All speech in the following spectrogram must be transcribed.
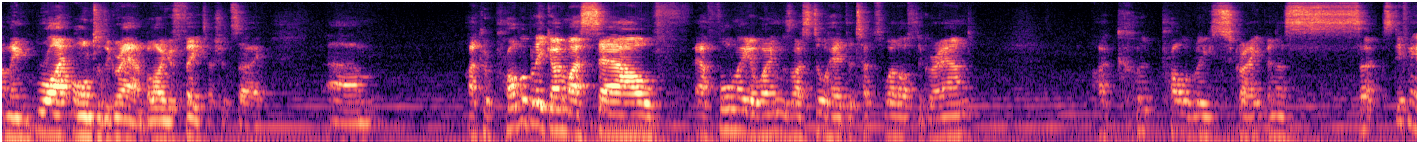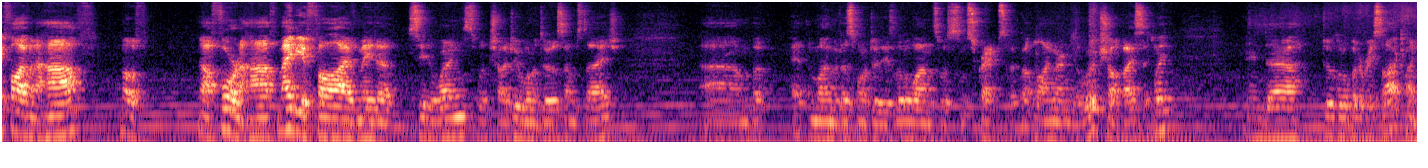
I mean, right onto the ground, below your feet, I should say. Um, I could probably go myself, our four metre wings, I still had the tips well off the ground. I could probably scrape in a six, definitely a five and a half, not a, no, four and a half, maybe a five metre set of wings, which I do want to do at some stage. Um, but at the moment I just want to do these little ones with some scraps that I've got lying around in the workshop basically and uh, do a little bit of recycling.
